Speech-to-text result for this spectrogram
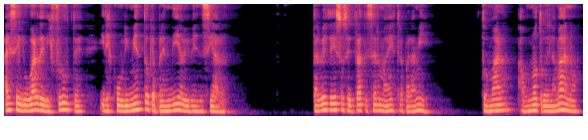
a ese lugar de disfrute y descubrimiento que aprendí a vivenciar. Tal vez de eso se trate ser maestra para mí, tomar a un otro de la mano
